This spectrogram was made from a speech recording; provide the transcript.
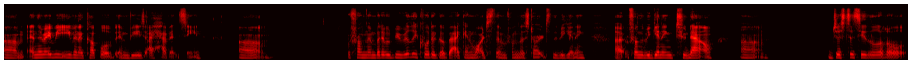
Um, and there may be even a couple of MVs I haven't seen um, from them, but it would be really cool to go back and watch them from the start to the beginning, uh, from the beginning to now, um, just to see the little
